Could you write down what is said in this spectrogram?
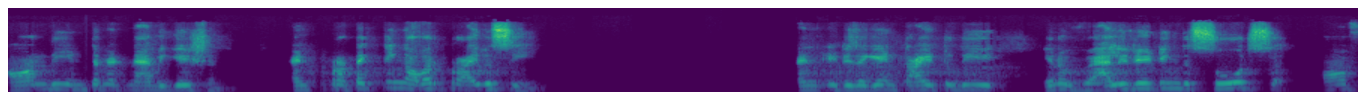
on the internet navigation and protecting our privacy. And it is again tied to the you know validating the source of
